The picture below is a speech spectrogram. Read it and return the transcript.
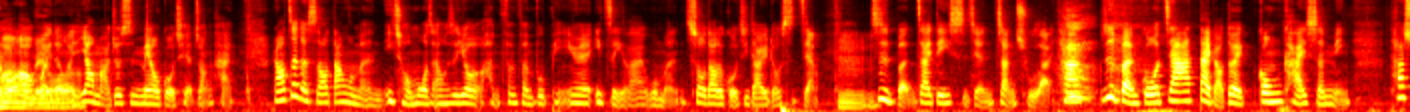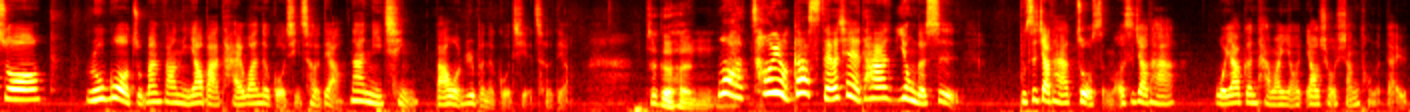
华奥会的梅花位置，要么就是没有国旗的状态。然后这个时候，当我们一筹莫展，或是又很愤愤不平，因为一直以来我们受到的国际待遇都是这样。嗯，日本在第一时间站出来，他 日本国家代表队公开声明，他说。如果主办方你要把台湾的国旗撤掉，那你请把我日本的国旗也撤掉。这个很哇，超有 gas 的，而且他用的是不是叫他要做什么，而是叫他我要跟台湾要要求相同的待遇。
